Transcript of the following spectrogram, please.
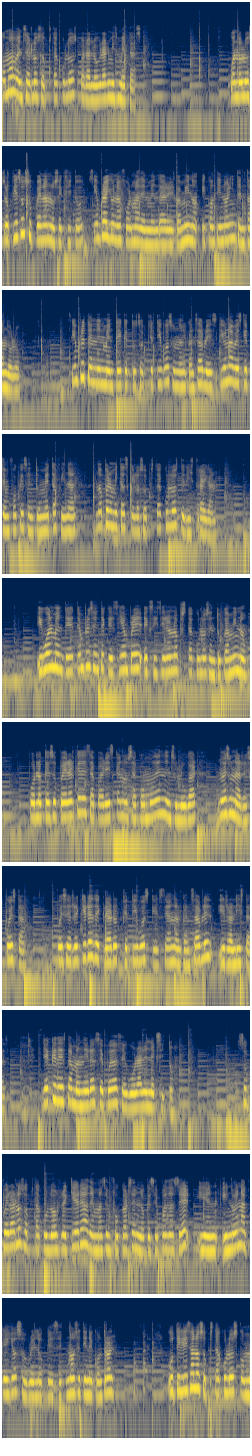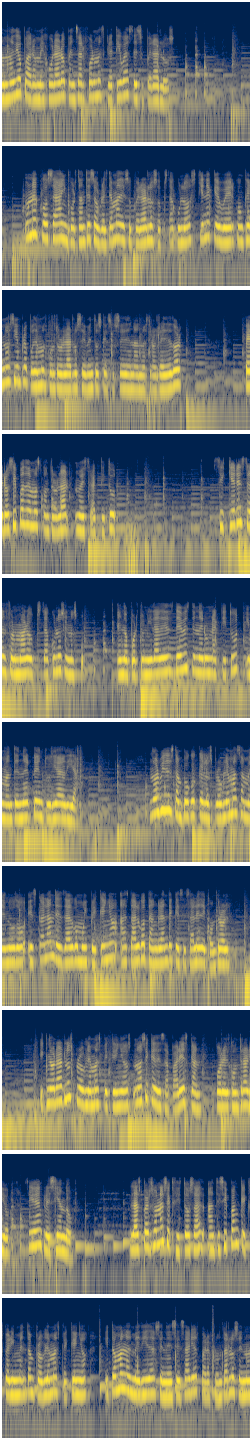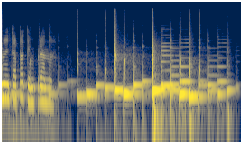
¿Cómo vencer los obstáculos para lograr mis metas? Cuando los tropiezos superan los éxitos, siempre hay una forma de enmendar el camino y continuar intentándolo. Siempre ten en mente que tus objetivos son alcanzables y una vez que te enfoques en tu meta final, no permitas que los obstáculos te distraigan. Igualmente, ten presente que siempre existirán obstáculos en tu camino, por lo que superar que desaparezcan o se acomoden en su lugar no es una respuesta, pues se requiere de crear objetivos que sean alcanzables y realistas, ya que de esta manera se puede asegurar el éxito. Superar los obstáculos requiere además enfocarse en lo que se puede hacer y, no en aquello sobre lo que no se tiene control. Utiliza los obstáculos como medio para mejorar o pensar formas creativas de superarlos. Una cosa importante sobre el tema de superar los obstáculos tiene que ver con que no siempre podemos controlar los eventos que suceden a nuestro alrededor, pero sí podemos controlar nuestra actitud. Si quieres transformar obstáculos en, oportunidades, debes tener una actitud y mantenerte en tu día a día. No olvides tampoco que los problemas a menudo escalan desde algo muy pequeño hasta algo tan grande que se sale de control. Ignorar los problemas pequeños no hace que desaparezcan, por el contrario, siguen creciendo. Las personas exitosas anticipan que experimentan problemas pequeños y toman las medidas necesarias para afrontarlos en una etapa temprana.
